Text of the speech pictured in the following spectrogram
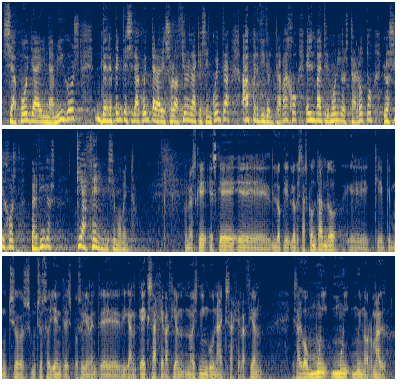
se apoya en amigos, de repente se da cuenta de la desolación en la que se encuentra, ha perdido el trabajo, el matrimonio está roto, los hijos perdidos. ¿Qué hacer en ese momento? Bueno, es que es que eh, lo que lo que estás contando, eh, que, muchos muchos oyentes posiblemente digan qué exageración, no es ninguna exageración, es algo muy muy muy normal.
